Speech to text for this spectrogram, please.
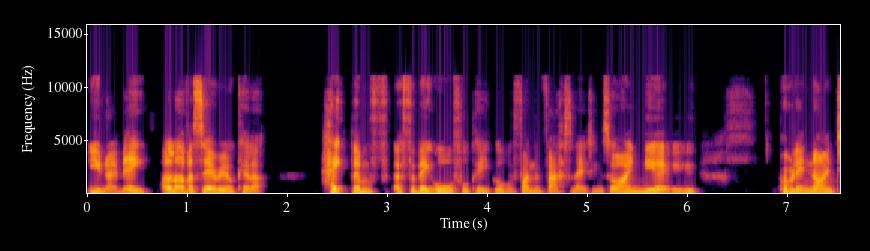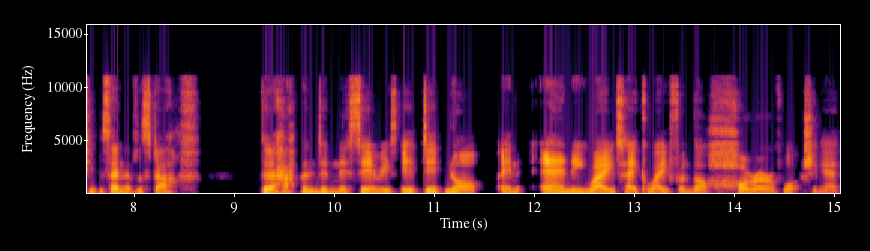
you know me, I love a serial killer. Hate them f- uh, for being awful people, but find them fascinating. So I knew probably 90% of the stuff that happened in this series. It did not in any way take away from the horror of watching it.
